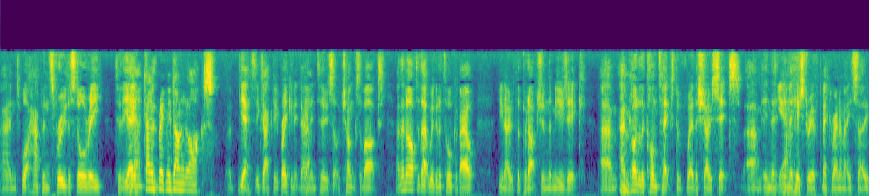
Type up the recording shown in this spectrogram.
and what happens through the story to the Yeah, end. kind of and- breaking it down into arcs. uh, yes, exactly, breaking it down Yeah. into sort of chunks of arcs, and then after that, we're going to talk about, you know, the production, the music. Um, and Mm-hmm. kind of the context of where the show sits um, in the in the history of mecha anime. So,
